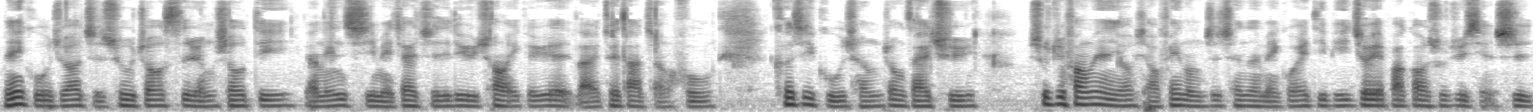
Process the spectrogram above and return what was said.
美股主要指数周四仍收低，两年期美债殖利率创一个月来最大涨幅，科技股成重灾区。数据方面，有“小非农”之称的美国 ADP 就业报告数据显示，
